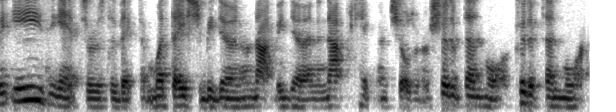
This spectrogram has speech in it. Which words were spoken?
The easy answer is the victim, what they should be doing or not be doing, and not protecting their children, or should have done more, could have done more.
